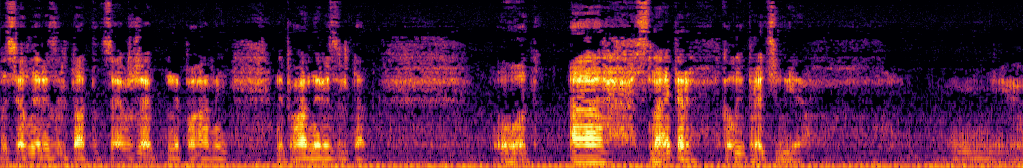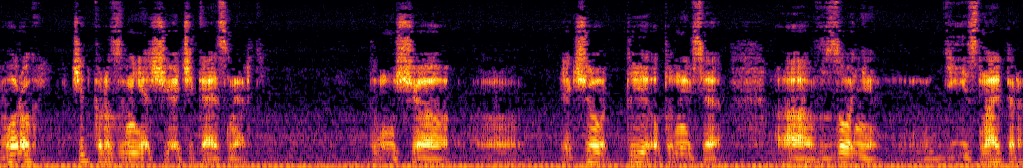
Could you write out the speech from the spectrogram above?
досягли результату, це вже непоганий, непоганий результат. От. А снайпер, коли працює, ворог чітко розуміє, що його чекає смерть. Тому що е, якщо ти опинився в зоні дії снайпера,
